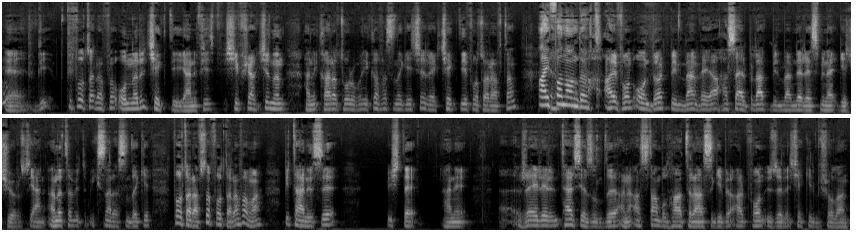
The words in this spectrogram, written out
e, bir bir fotoğrafı onların çektiği yani Şifşakçı'nın hani kara torbayı kafasına geçirerek çektiği fotoğraftan iPhone 14 iPhone 14 bilmem veya Hasselblad bilmem ne resmine geçiyoruz. Yani anlatabildim ikisinin arasındaki fotoğrafsa fotoğraf ama bir tanesi işte hani e, R'lerin ters yazıldığı hani İstanbul hatırası gibi fon üzerine çekilmiş olan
